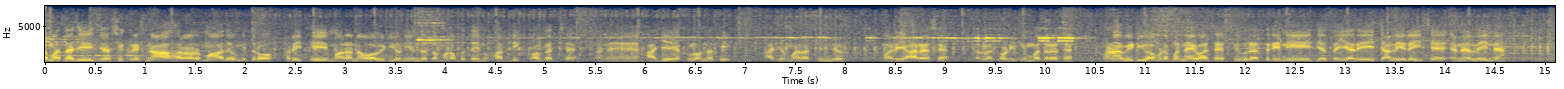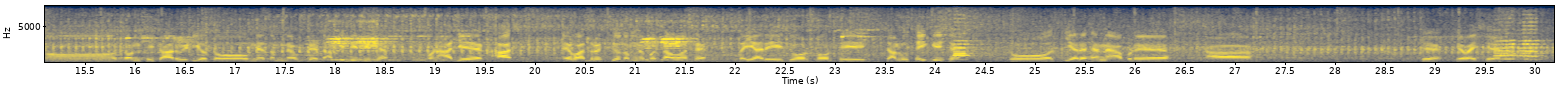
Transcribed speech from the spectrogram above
જય માતાજી, જય શ્રી કૃષ્ણ, હર હર મહાદેવ મિત્રો. ફરીથી મારા નવા વિડીયોની અંદર તમારા બધાનું હાર્દિક સ્વાગત છે. અને આજે એકલો નથી, આજે મારા સિનિયર મારી હારે છે, એટલે થોડી હિંમત રહેશે. ઘણા વીડિયો આપણે બનાવ્યા છે. શિવરાત્રિની જે તૈયારી ચાલી રહી છે એને લઈને ત્રણથી ચાર વીડિયો તો મેં તમને અપડેટ આપી દીધી છે. પણ આજે ખાસ એવા દ્રશ્યો તમને બતાવવા છે. તૈયારી જોરશોરથી ચાલુ થઈ ગઈ છે. તો અત્યારે છે ને આપણે આ જે કહેવાય છે,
